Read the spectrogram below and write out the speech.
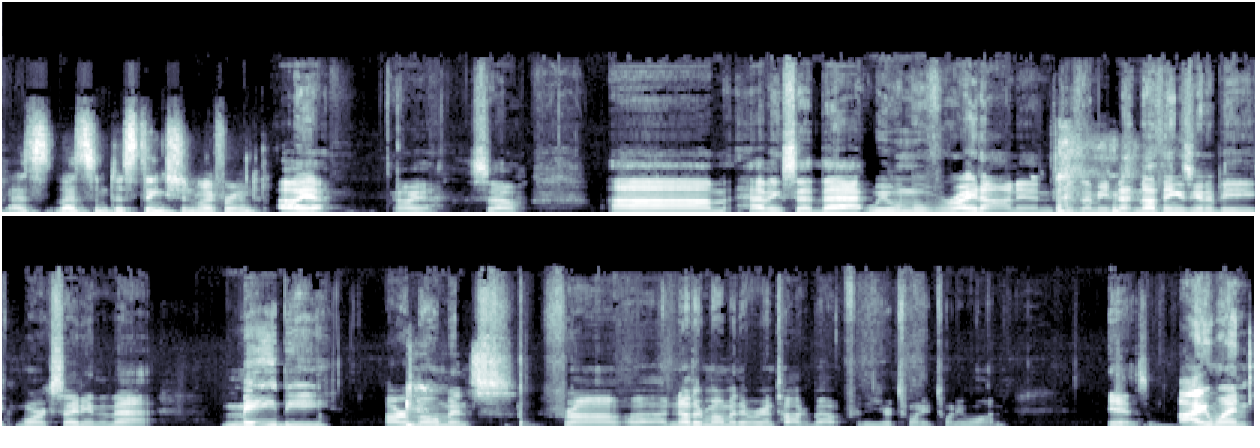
That's that's some distinction, my friend. Oh yeah. Oh yeah. So um having said that, we will move right on in because I mean nothing is going to be more exciting than that. Maybe our moments from uh, another moment that we're going to talk about for the year 2021 is I went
